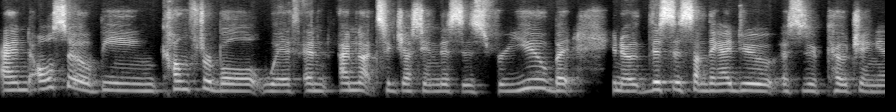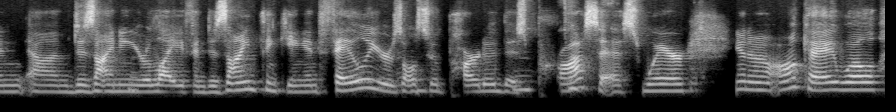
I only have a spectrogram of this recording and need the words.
and also being comfortable with and i'm not suggesting this is for you but you know this is something i do as coaching and um, designing your life and design thinking and failure is mm-hmm. also part of this mm-hmm. process where you know okay well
